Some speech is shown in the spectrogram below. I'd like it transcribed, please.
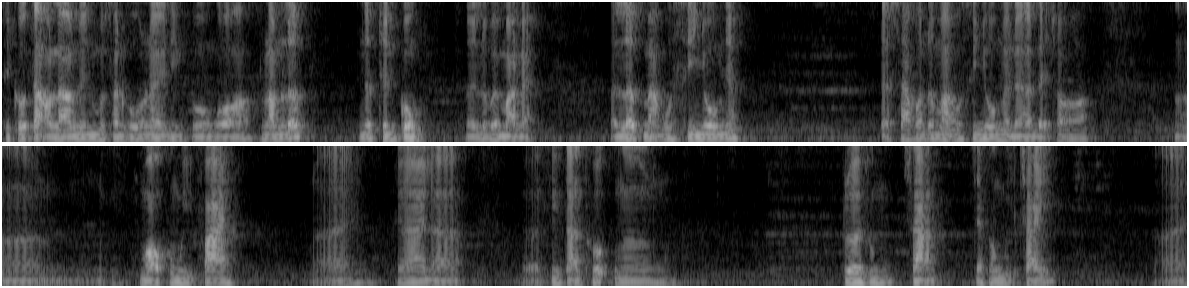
Thì cấu tạo làm lên một sàn gỗ này thì gồm có 5 lớp lớp trên cùng. Đấy là bề mặt này. Là lớp màng oxy nhôm nhé tại sao có lớp màng oxy nhôm này là để cho uh, màu không bị phai. Đấy thứ hai là uh, khi tàn thuốc uh, rơi xuống sàn sẽ không bị cháy. Đấy.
